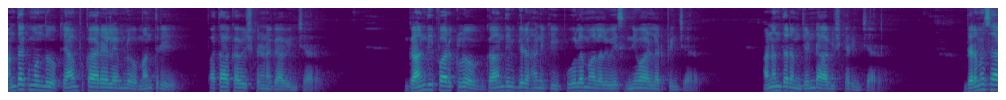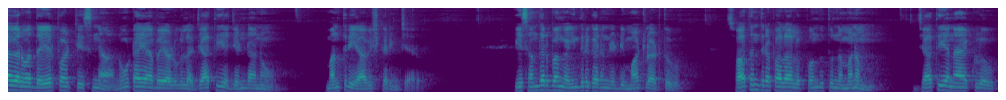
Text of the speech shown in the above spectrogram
అంతకుముందు క్యాంపు కార్యాలయంలో మంత్రి పతాకావిష్కరణ గావించారు. గాంధీ పార్కులో గాంధీ విగ్రహానికి పూలమాలలు వేసి నివాళులర్పించారు. అనంతరం జెండా ఆవిష్కరించారు. ధర్మసాగర్ వద్ద ఏర్పాటు చేసిన నూట యాభై అడుగుల జాతీయ జెండాను మంత్రి ఆవిష్కరించారు. ఈ సందర్భంగా ఇంద్రకరణ్ రెడ్డి మాట్లాడుతూ స్వాతంత్ర ఫలాలు పొందుతున్న మనం జాతీయ నాయకులు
